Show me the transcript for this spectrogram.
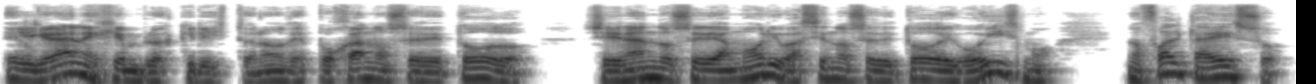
El gran ejemplo es Cristo, ¿no? Despojándose de todo, llenándose de amor y vaciándose de todo egoísmo. Nos falta eso.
